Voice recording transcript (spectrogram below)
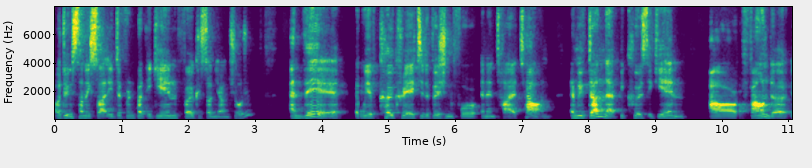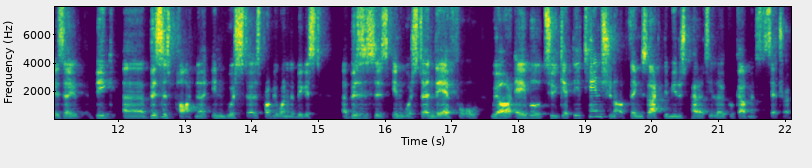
are doing something slightly different, but again, focused on young children. And there, we have co-created a vision for an entire town. And we've done that because, again, our founder is a big uh, business partner in Worcester. It's probably one of the biggest uh, businesses in Worcester. And therefore, we are able to get the attention of things like the municipality, local governments, etc.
